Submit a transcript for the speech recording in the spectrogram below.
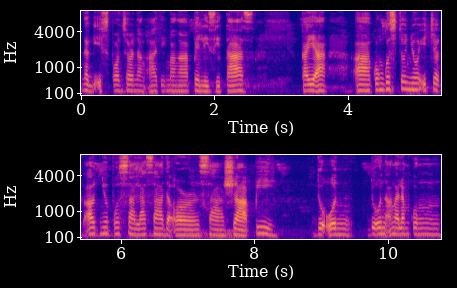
nag-sponsor ng ating mga Felicitas. Kaya ah, kung gusto nyo, i-check out nyo po sa Lazada or sa Shopee. Doon, doon ang alam kong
